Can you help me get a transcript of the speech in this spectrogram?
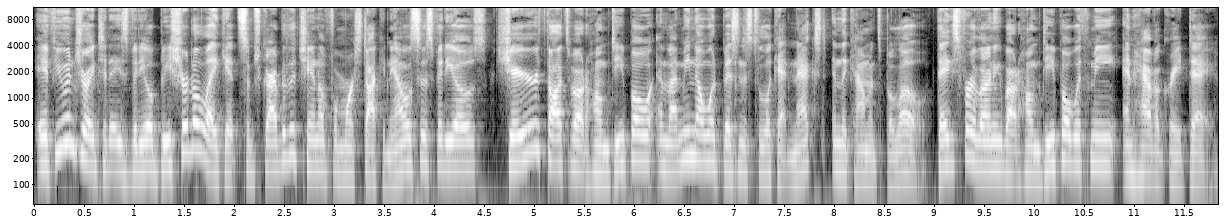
If you enjoyed today's video, be sure to like it, subscribe to the channel for more stock analysis videos, share your thoughts about Home Depot, and let me know what business to look at next in the comments below. Thanks for learning about Home Depot with me and have a great day.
